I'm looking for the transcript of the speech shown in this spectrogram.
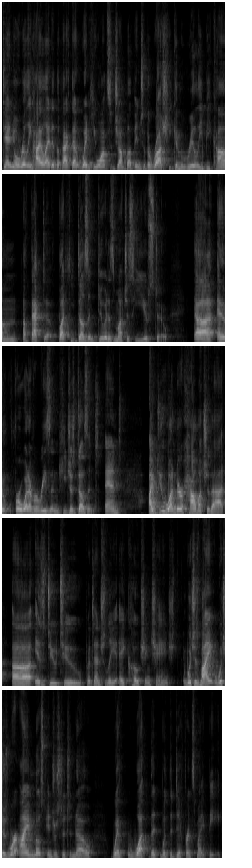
Daniel really highlighted the fact that when he wants to jump up into the rush, he can really become effective, but he doesn't do it as much as he used to. Uh, and for whatever reason, he just doesn't. And I do wonder how much of that uh, is due to potentially a coaching change, which is my which is where I am most interested to know with what the what the difference might be.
